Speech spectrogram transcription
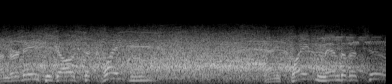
Underneath he goes to Clayton. And Clayton into the two.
